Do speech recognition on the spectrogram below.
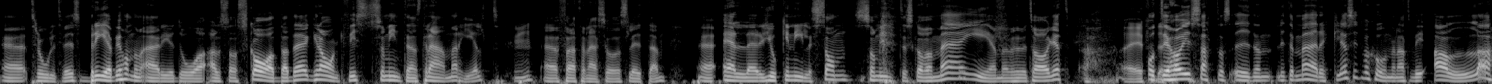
eh, troligtvis. Bredvid honom är det ju då alltså skadade Granqvist, som inte ens tränar helt, Mm. eh, för att han är så sliten, eh, eller Jocke Nilsson, som inte ska vara med i EM överhuvudtaget. För Och det har ju satt oss i den lite märkliga situationen att vi alla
